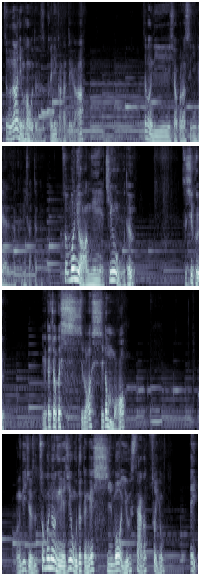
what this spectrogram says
正常情况下头是肯定讲得对个啊。这问题小高老师应该是肯定晓得个。啄木鸟眼睛下头，仔细看，有得交关细老细个毛。问题就是啄木鸟眼睛下头搿眼细毛有啥个作用？A.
